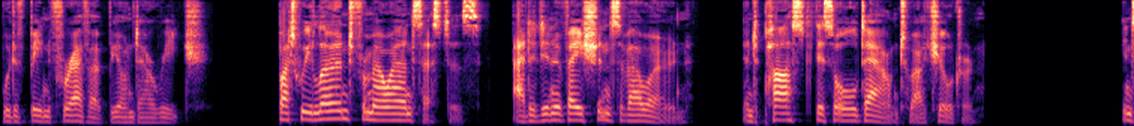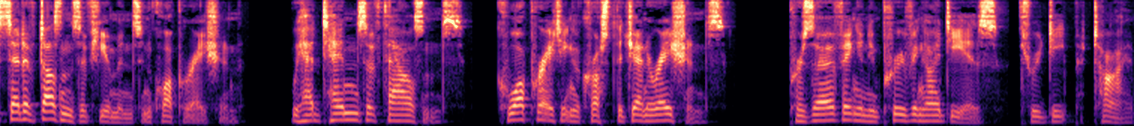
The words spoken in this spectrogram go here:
would have been forever beyond our reach. But we learned from our ancestors, added innovations of our own, and passed this all down to our children. Instead of dozens of humans in cooperation, we had tens of thousands, cooperating across the generations, preserving and improving ideas through deep time.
